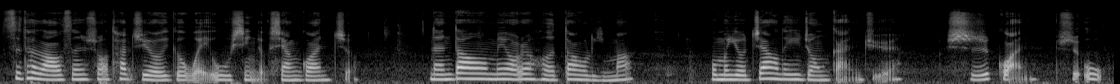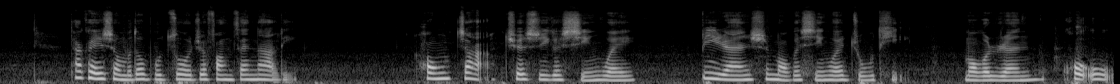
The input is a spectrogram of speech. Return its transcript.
斯特劳森说它只有一个伪物性的相关者，难道没有任何道理吗？我们有这样的一种感觉：使馆是物，它可以什么都不做就放在那里；轰炸却是一个行为，必然是某个行为主体、某个人或物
